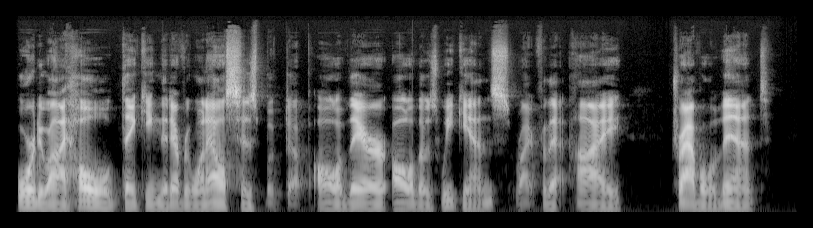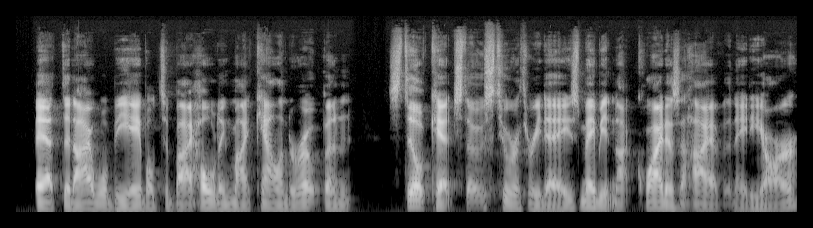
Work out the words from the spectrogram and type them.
Or do I hold thinking that everyone else has booked up all of their all of those weekends, right, for that high travel event? bet that I will be able to, by holding my calendar open, still catch those two or three days, maybe not quite as a high of an ADR,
